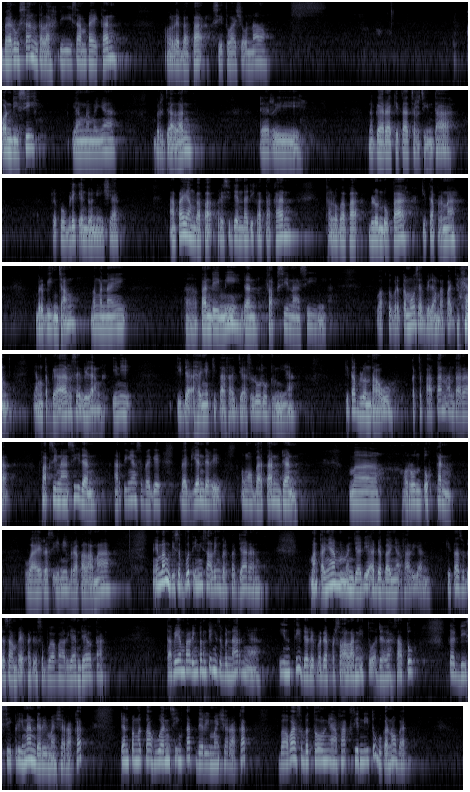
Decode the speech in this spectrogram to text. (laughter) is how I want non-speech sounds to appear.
barusan telah disampaikan oleh Bapak situasional kondisi yang namanya berjalan dari negara kita tercinta Republik Indonesia. Apa yang Bapak Presiden tadi katakan, kalau Bapak belum lupa, kita pernah berbincang mengenai eh, pandemi dan vaksinasi ini. Waktu bertemu saya bilang Bapak (laughs) jangan yang tegar, saya bilang ini tidak hanya kita saja, seluruh dunia. Kita belum tahu kecepatan antara vaksinasi dan artinya sebagai bagian dari pengobatan dan meruntuhkan virus ini berapa lama. Memang disebut ini saling berkejaran. Makanya menjadi ada banyak varian. Kita sudah sampai pada sebuah varian Delta. Tapi yang paling penting sebenarnya inti daripada persoalan itu adalah satu kedisiplinan dari masyarakat dan pengetahuan singkat dari masyarakat bahwa sebetulnya vaksin itu bukan obat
